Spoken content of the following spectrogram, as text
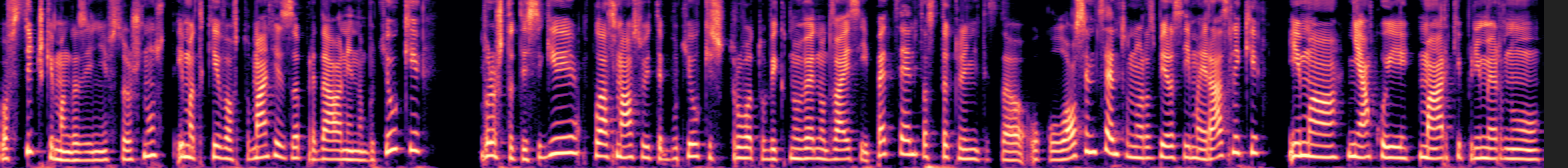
във всички магазини всъщност. Има такива автомати за предаване на бутилки. Връщате си ги. Пластмасовите бутилки струват обикновено 25 цента, стъклените са около 8 цента, но разбира се има и разлики. Има някои марки, примерно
